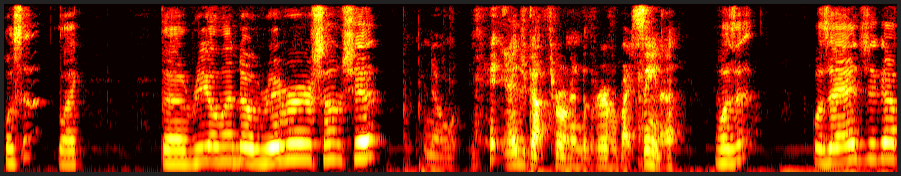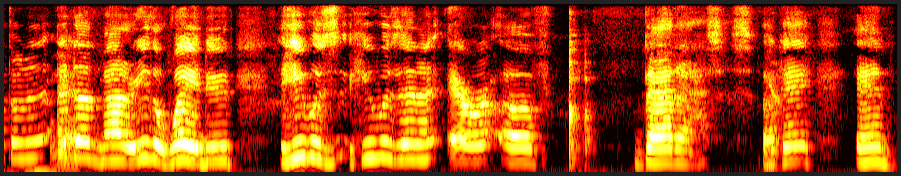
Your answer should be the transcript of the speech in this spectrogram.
was it like the Rio Lindo River or some shit? you know, Edge got thrown into the river by Cena. Was it? Was it Edge that got thrown in? it? Yeah. It doesn't matter either way, dude. He was he was in an era of badasses, okay, and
